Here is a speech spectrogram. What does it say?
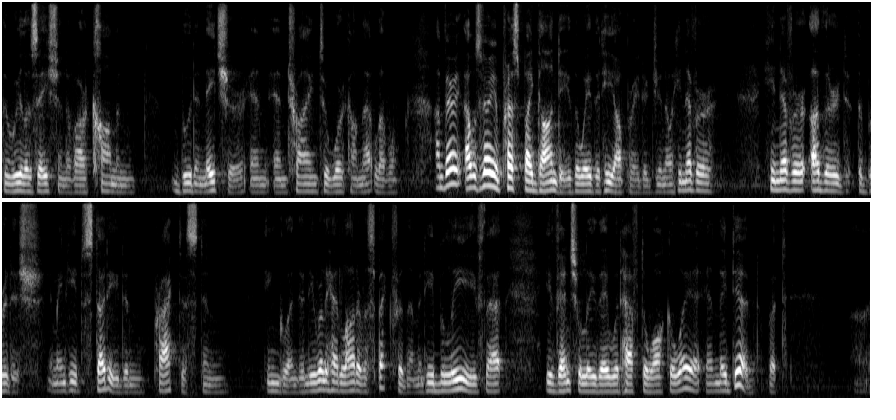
the realization of our common Buddha nature and, and trying to work on that level. I'm very, I was very impressed by Gandhi, the way that he operated. You know, he never, he never othered the British. I mean, he'd studied and practiced in England, and he really had a lot of respect for them. And he believed that eventually they would have to walk away, and they did. But uh,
